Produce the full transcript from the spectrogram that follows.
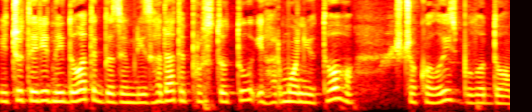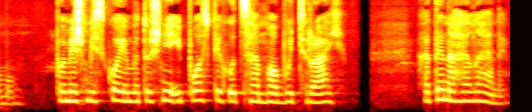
відчути рідний дотик до землі, згадати простоту і гармонію того, що колись було домом. Поміж міської метушні і поспіху це, мабуть, рай. Хатина Гелени,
